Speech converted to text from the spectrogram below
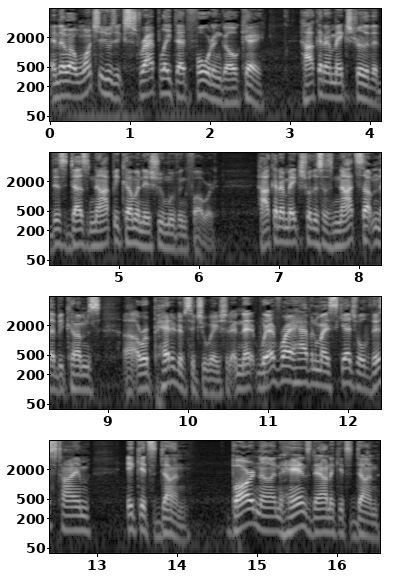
And then what I want you to do is extrapolate that forward and go, okay, how can I make sure that this does not become an issue moving forward? How can I make sure this is not something that becomes uh, a repetitive situation and that whatever I have in my schedule this time it gets done? Bar none, hands down, it gets done.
